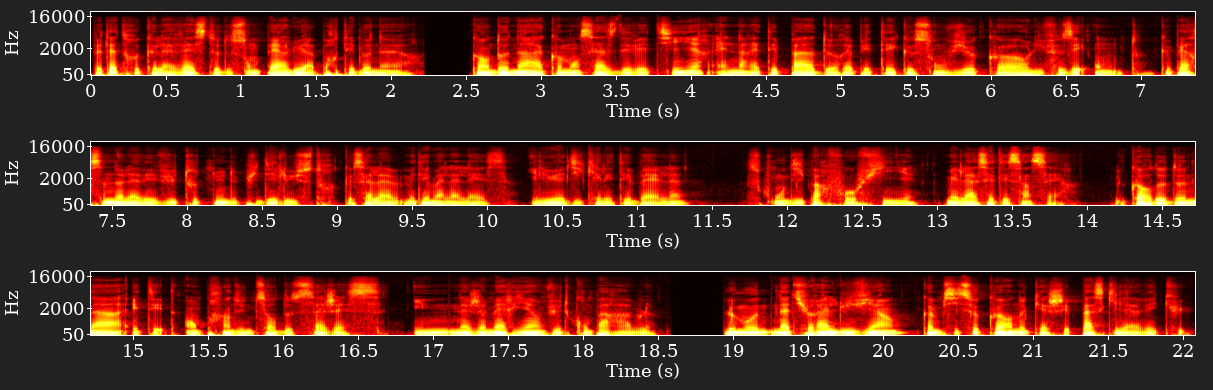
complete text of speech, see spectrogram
Peut-être que la veste de son père lui a porté bonheur. Quand Donna a commencé à se dévêtir, elle n'arrêtait pas de répéter que son vieux corps lui faisait honte, que personne ne l'avait vue toute nue depuis des lustres, que ça la mettait mal à l'aise. Il lui a dit qu'elle était belle, ce qu'on dit parfois aux filles, mais là c'était sincère. Le corps de Donna était empreint d'une sorte de sagesse. Il n'a jamais rien vu de comparable. Le mot naturel lui vient, comme si ce corps ne cachait pas ce qu'il a vécu,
